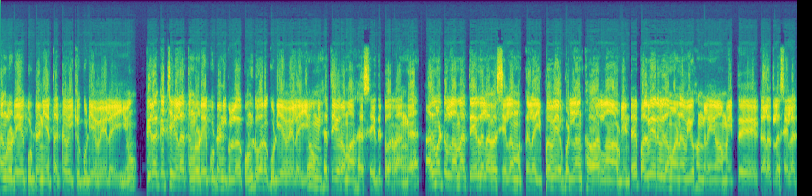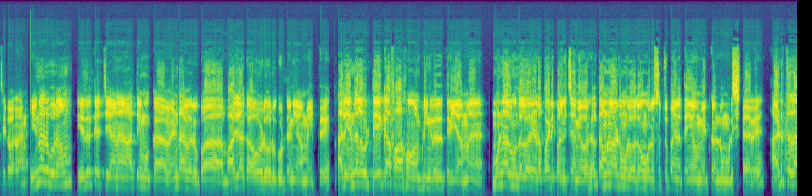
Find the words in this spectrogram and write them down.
தங்களுடைய கூட்டணியை தக்க வைக்கக்கூடிய வேலையையும் பிற கட்சிகளை தங்களுடைய கூட்டணிக்குள்ள கொண்டு வரக்கூடிய வேலையும் மிக தீவிரமாக செய்துட்டு வர்றாங்க. அது மட்டும் இல்லாம தேர்தல் அரசியல மக்களை இப்பவே எப்படிலாம் கவரலாம் அப்படின்ட்டு பல்வேறு விதமான வியூகங்களையும் அமைத்து களத்துல செயலாற்றிட்டு வர்றாங்க. இன்னொரு புறம் எதிர்க்கட்சியான அதிமுக வேண்டா வெறுப்பா பாஜகவோடு ஒரு கூட்டணி அமைத்து அது எந்த அளவு டேக் ஆஃப் ஆகும் அப்படிங்கிறது தெரியாம முன்னாள் முதல்வர் எடப்பாடி பழனிசாமி அவர்கள் தமிழ்நாடு முழுவதும் ஒரு சுற்றுப்பயணத்தையும் மேற்கொண்டு முடிச்சிட்டாரு. அடுத்ததா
